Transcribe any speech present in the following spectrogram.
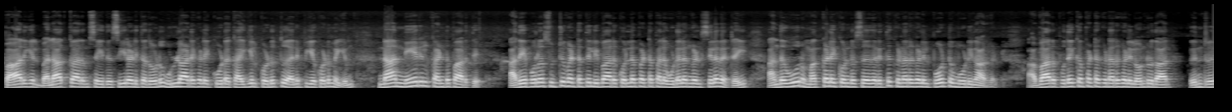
பாலியல் பலாத்காரம் செய்து சீரழித்ததோடு உள்ளாடைகளை கூட கையில் கொடுத்து அனுப்பிய கொடுமையும் நான் நேரில் கண்டு பார்த்தேன். அதேபோல சுற்றுவட்டத்தில் இவ்வாறு கொல்லப்பட்ட பல உடலங்கள் சிலவற்றை அந்த ஊர் மக்களை கொண்டு சேகரித்து கிணறுகளில் போட்டு மூடினார்கள். அவ்வாறு புதைக்கப்பட்ட கிணறுகளில் ஒன்றுதான் இன்று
